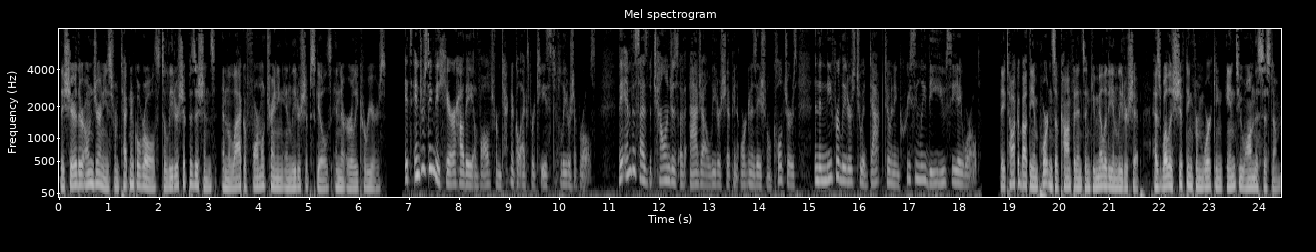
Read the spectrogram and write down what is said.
They share their own journeys from technical roles to leadership positions and the lack of formal training in leadership skills in their early careers. It's interesting to hear how they evolved from technical expertise to leadership roles. They emphasize the challenges of agile leadership in organizational cultures and the need for leaders to adapt to an increasingly VUCA world. They talk about the importance of confidence and humility in leadership, as well as shifting from working into on the system.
